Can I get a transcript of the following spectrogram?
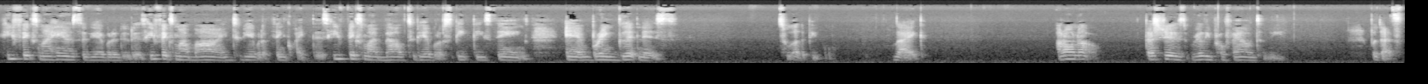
he fixed my hands to be able to do this. He fixed my mind to be able to think like this. He fixed my mouth to be able to speak these things and bring goodness to other people. Like, I don't know that's just really profound to me. But that's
